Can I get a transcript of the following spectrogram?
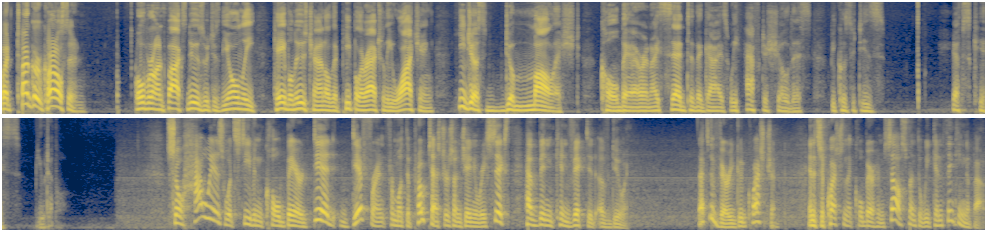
But Tucker Carlson, over on Fox News, which is the only cable news channel that people are actually watching, he just demolished Colbert. And I said to the guys, we have to show this because it is chef's kiss beautiful. So, how is what Stephen Colbert did different from what the protesters on January 6th have been convicted of doing? That's a very good question. And it's a question that Colbert himself spent the weekend thinking about.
